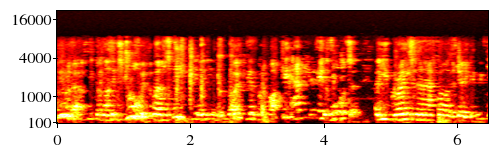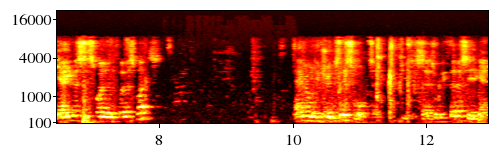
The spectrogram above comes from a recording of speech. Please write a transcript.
you about? You've got nothing to draw with. The well's deep. You know, you've got a you've got a bucket. How do you get the water? Are you greater than our father Jacob who gave us this well in the first place? Everyone who drinks this water, Jesus says, will be thirsty again.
